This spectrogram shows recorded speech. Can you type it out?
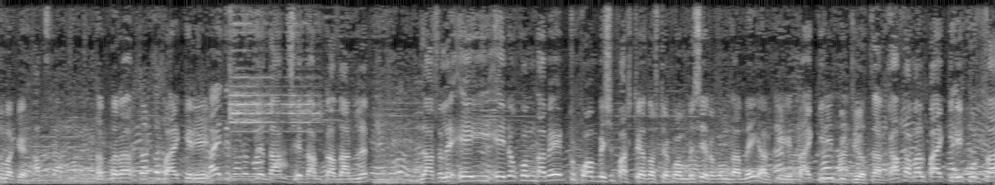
তোমাকে। আপনারা পাইকারি যে দাম সে দামটা জানলেন। যে আসলে এই এইরকম দামে একটু কম বেশি পাঁচ টাকা দশ টাকা কম বেশি এরকম দামেই আর কি পাইকারি বিক্রি হচ্ছে। আর কাঁচামাল পাইকারি খুরসা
